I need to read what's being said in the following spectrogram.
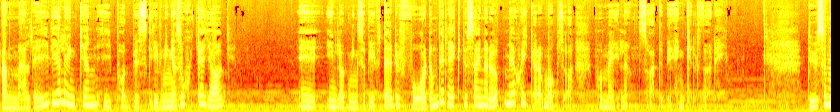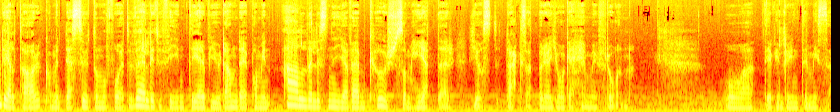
Anmäl dig via länken i poddbeskrivningen så skickar jag Eh, inloggningsuppgifter. Du får dem direkt, du signar upp men jag skickar dem också på mejlen så att det blir enkelt för dig. Du som deltar kommer dessutom att få ett väldigt fint erbjudande på min alldeles nya webbkurs som heter just Dags att börja yoga hemifrån. Och det vill du inte missa.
